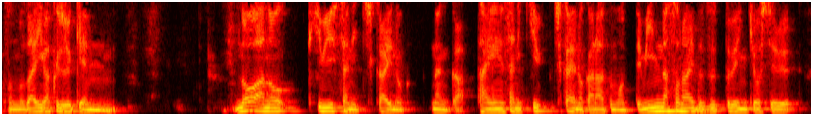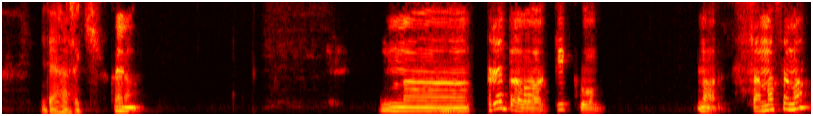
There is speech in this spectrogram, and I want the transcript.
その大学受験のあの厳しさに近いの、なんか大変さにき近いのかなと思って、みんなその間ずっと勉強してるみたいな話を聞くから。うんまあ、プレパは結構、まあ、様々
